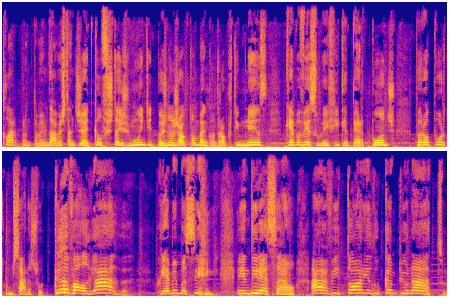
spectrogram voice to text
claro, pronto, também me dá bastante jeito que ele festeje muito e depois não jogue tão bem contra o Portimonense, que é para ver se o Benfica perde pontos, para o Porto começar a sua cavalgada porque é mesmo assim, em direção à vitória do campeonato.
